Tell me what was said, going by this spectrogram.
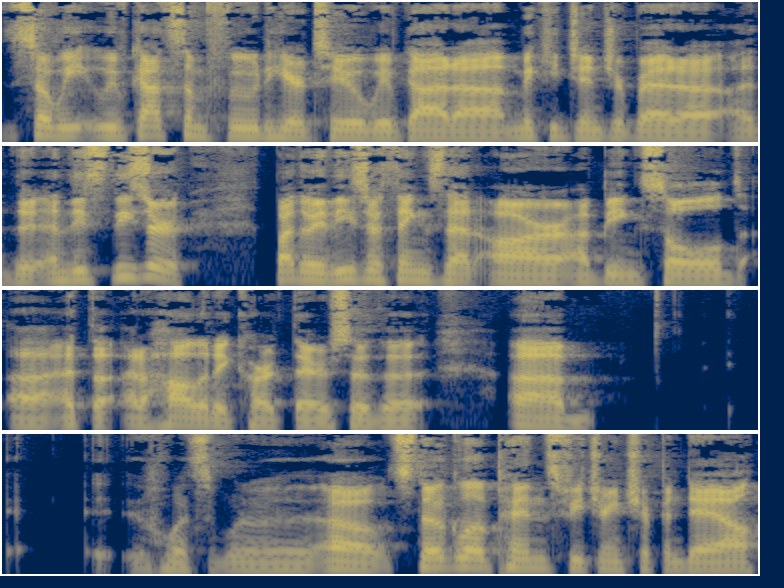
so we we've got some food here too. We've got uh Mickey gingerbread, uh, uh the, and these these are. By the way, these are things that are uh, being sold uh, at the at a holiday cart there. So the um, what's uh, oh snow globe pins featuring Chip and Dale,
